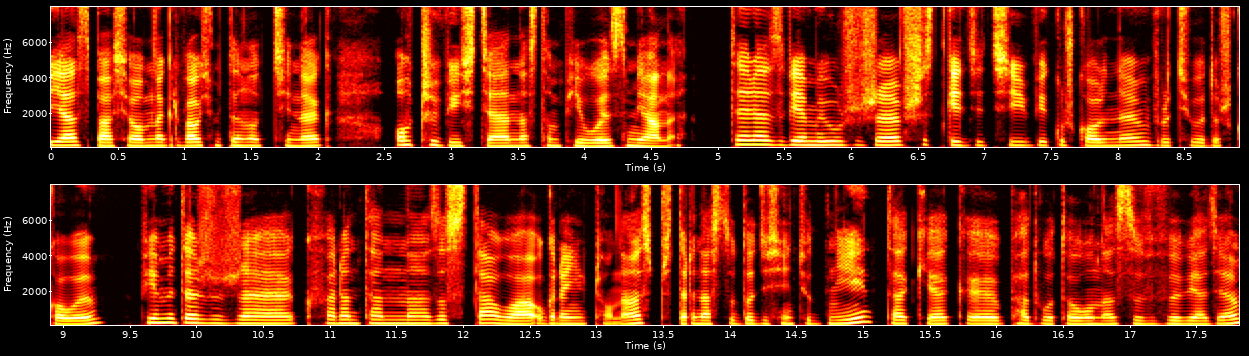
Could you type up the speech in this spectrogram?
ja z Basią nagrywałyśmy ten odcinek, oczywiście nastąpiły zmiany. Teraz wiemy już, że wszystkie dzieci w wieku szkolnym wróciły do szkoły. Wiemy też, że kwarantanna została ograniczona z 14 do 10 dni, tak jak e, padło to u nas w wywiadzie.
